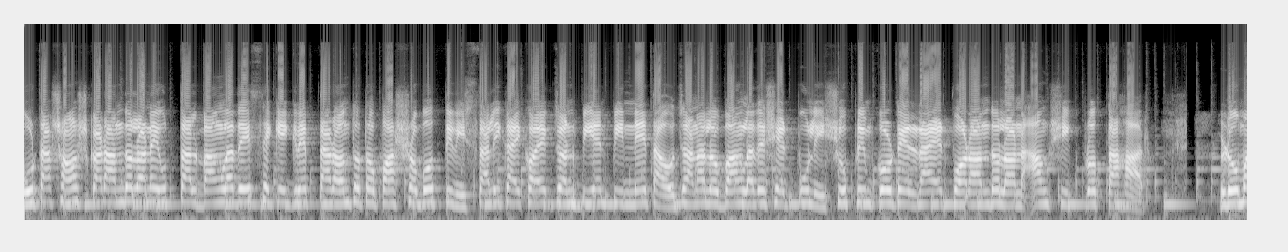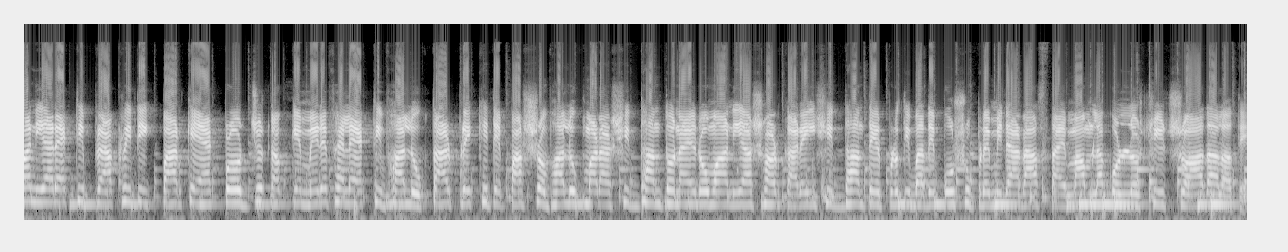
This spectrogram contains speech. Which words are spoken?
কোটা সংস্কার আন্দোলনে উত্তাল বাংলাদেশ থেকে গ্রেপ্তার অন্তত পাঁচশো বত্রিশ। তালিকায় কয়েকজন বিএনপির নেতাও জানালো বাংলাদেশের পুলিশ, সুপ্রিম কোর্টের রায়ের পর আন্দোলন আংশিক প্রত্যাহার। রোমানিয়ার একটি প্রাকৃতিক পার্কে এক পর্যটককে মেরে ফেলে একটি ভালুক, তার প্রেক্ষিতে পাঁচশো ভালুক মারার সিদ্ধান্ত নেয় রোমানিয়া সরকার। এই সিদ্ধান্তের প্রতিবাদে পশুপ্রেমীরা রাস্তায় মামলা করল শীর্ষ আদালতে।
